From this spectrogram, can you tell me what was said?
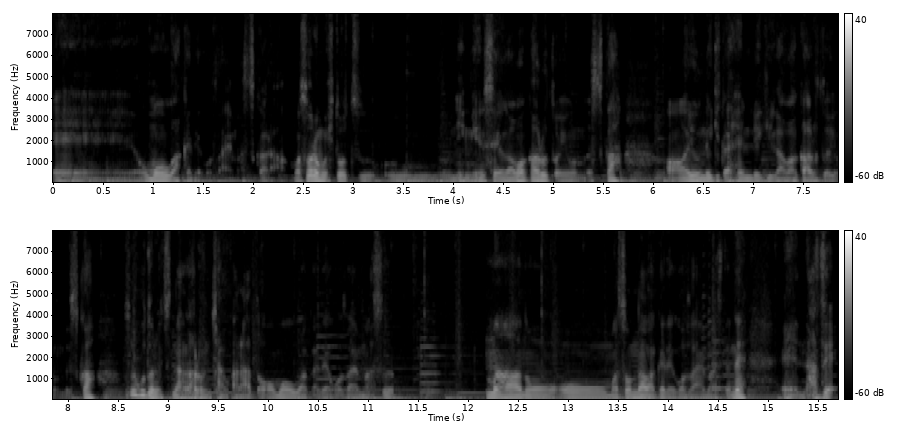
えー、思うわけでございますから、まあ、それも一つ人間性がわかるというんですか、歩んできた遍歴がわかるというんですか、そういうことにつながるんちゃうかなと思うわけでございます。まあ、あの、まあ、そんなわけでございましてね、えー、なぜ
